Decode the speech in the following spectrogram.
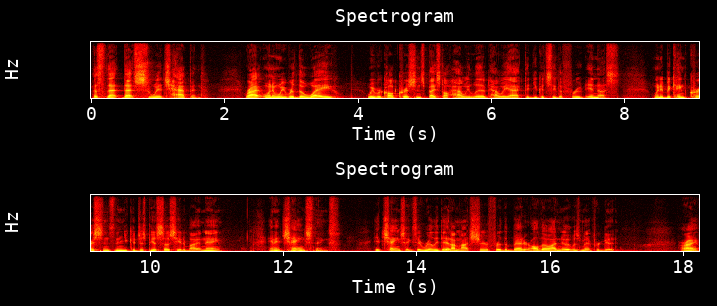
That's that that switch happened. Right? When we were the way, we were called Christians based off how we lived, how we acted. You could see the fruit in us. When it became Christians, then you could just be associated by a name. And it changed things. It changed things. It really did. I'm not sure for the better, although I knew it was meant for good. All right?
